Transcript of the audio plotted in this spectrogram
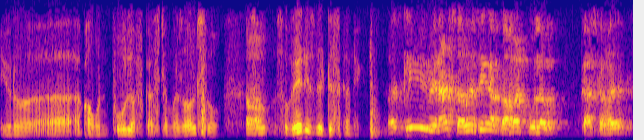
you know, uh, a common pool of customers also. So, so where is the disconnect? Firstly, we're not servicing a common pool of customers.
